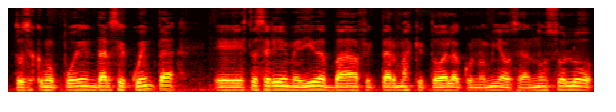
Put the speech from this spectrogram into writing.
Entonces, como pueden darse cuenta, eh, esta serie de medidas va a afectar más que toda la economía, o sea, no solo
